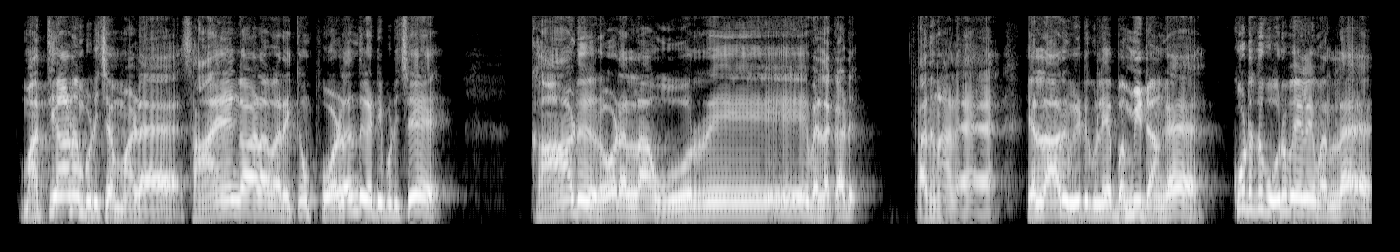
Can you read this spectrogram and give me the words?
மத்தியானம் பிடிச்ச மழை சாயங்காலம் வரைக்கும் பொழந்து கட்டி பிடிச்சி காடு ரோடெல்லாம் ஒரே வெள்ளைக்காடு. அதனால் எல்லாரும் வீட்டுக்குள்ளேயே பம்மிட்டாங்க. கூட்டத்துக்கு ஒரு வேலையும் வரல.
